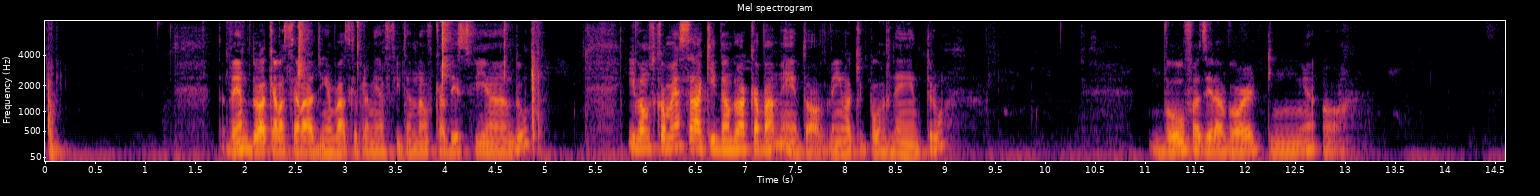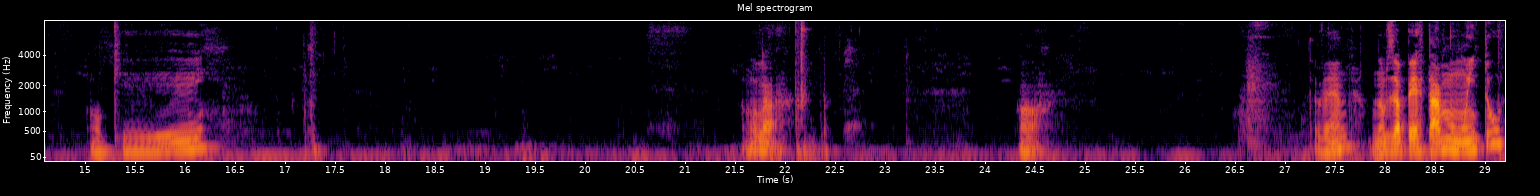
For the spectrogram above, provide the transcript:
Tá vendo? Dou aquela seladinha básica pra minha fita não ficar desfiando. E vamos começar aqui dando o acabamento, ó. Venho aqui por dentro. Vou fazer a voltinha, ó. Ok. Vamos lá. Ó. Tá vendo? Não precisa apertar muito.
